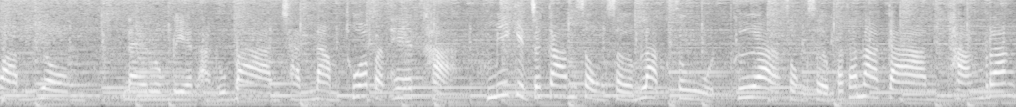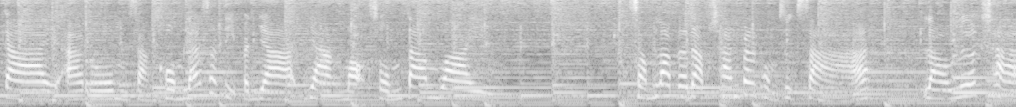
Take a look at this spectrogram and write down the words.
ความนิยม ในโรงเรียนอนุบาลชั้นนำทั่วประเทศค่ะ มีกิจกรรมส่งเสริมหลักสูตร เพื่อส่งเสริมพัฒนาการทั้งร่างกาย อารมณ์ สังคม และสติปัญญาอย่างเหมาะสมตามวัยสำหรับระดับชั้นประถมศึกษา เราเลือกใช้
